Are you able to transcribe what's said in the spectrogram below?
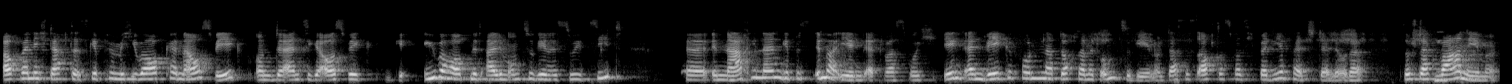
auch wenn ich dachte, es gibt für mich überhaupt keinen Ausweg und der einzige Ausweg, überhaupt mit all dem umzugehen, ist Suizid, äh, im Nachhinein gibt es immer irgendetwas, wo ich irgendeinen Weg gefunden habe, doch damit umzugehen. Und das ist auch das, was ich bei dir feststelle oder so stark mhm. wahrnehme.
